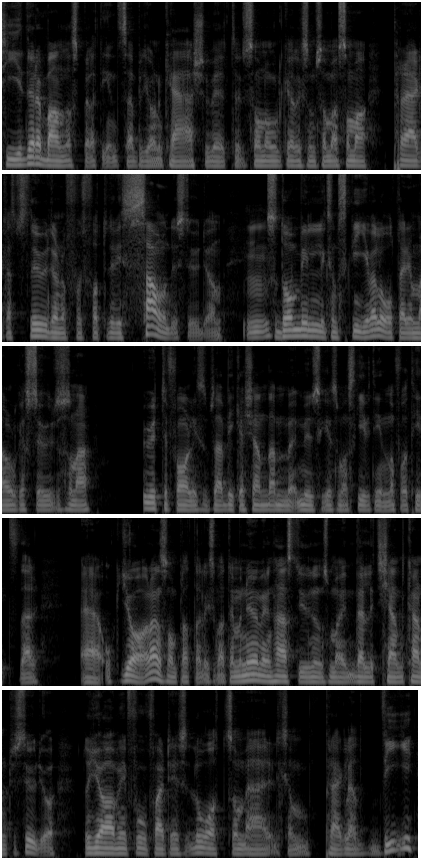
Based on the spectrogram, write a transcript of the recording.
tidigare band har spelat in, till exempel Johnny Cash, vet, sådana olika liksom, som, som har präglat studion och fått, fått ett visst sound i studion. mm. Så de vill liksom skriva låtar i de här olika studiosarna utifrån liksom så här vilka kända mu- musiker som har skrivit in och fått hits där. Eh, och göra en sån platta, liksom, att ja, men nu är vi i den här studion som är en väldigt känd countrystudio. Då gör vi en Foo Fighters låt som är liksom präglad vi,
